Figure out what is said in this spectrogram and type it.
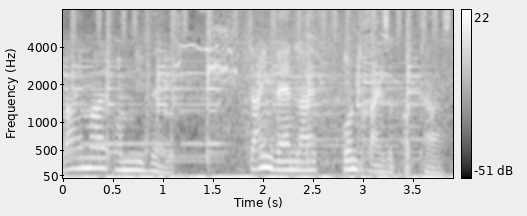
Zweimal um die Welt. Dein Vanlife und Reisepodcast.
